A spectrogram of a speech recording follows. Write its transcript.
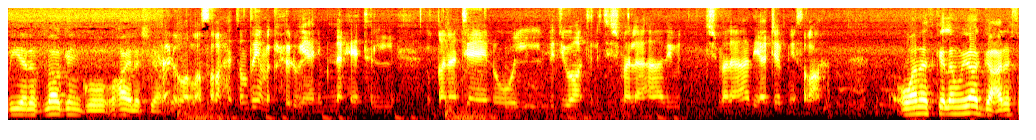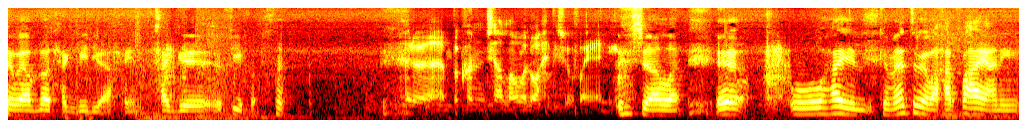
بيا الفلوجينج وهاي الأشياء. حلو والله صراحة تنظيمك حلو يعني من ناحية ال- القناتين والفيديوهات اللي تشملها هذه وتشملها هذه عجبني صراحة. وأنا أتكلم وياك قاعد أسوي upload حق فيديو الحين حق فيفا حلو بكون إن شاء الله أول واحد يشوفه يعني. إن شاء الله. إيه، وهاي ال commentary راح أرفعها يعني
